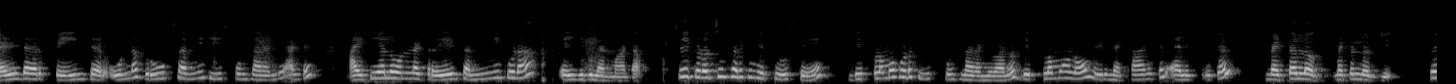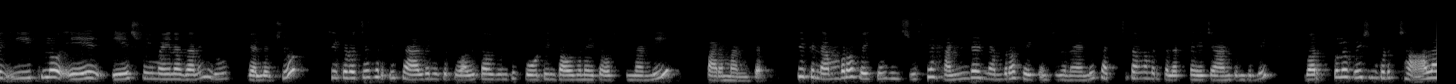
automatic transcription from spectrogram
వెల్డర్ పెయింటర్ ఉన్న గ్రూప్స్ అన్ని తీసుకుంటానండి అంటే ఐటీఐలో ఉన్న ట్రేడ్స్ అన్ని కూడా ఎలిజిబుల్ అనమాట సో ఇక్కడ వచ్చేసరికి మీరు చూస్తే డిప్లొమా కూడా తీసుకుంటున్నారండి వాళ్ళు. డిప్లొమాలో మీరు మెకానికల్ ఎలక్ట్రికల్ మెటల్లో మెటలర్జీ. సో వీటిలో ఏ ఏ స్ట్రీమ్ అయినా కానీ మీరు వెళ్ళొచ్చు. సో ఇక్కడ వచ్చేసరికి శాలరీ మీకు twelve thousand to fourteen thousand అయితే వస్తుందండి పర్ మంత్. సో ఇక్కడ నెంబర్ ఆఫ్ వేకెన్సీస్ చూస్తే హండ్రెడ్ నెంబర్ ఆఫ్ వేకెన్సీస్ ఉన్నాయండి. ఖచ్చితంగా మీరు సెలెక్ట్ అయ్యే ఛాన్స్ ఉంటుంది. వర్క్ లొకేషన్ కూడా చాలా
